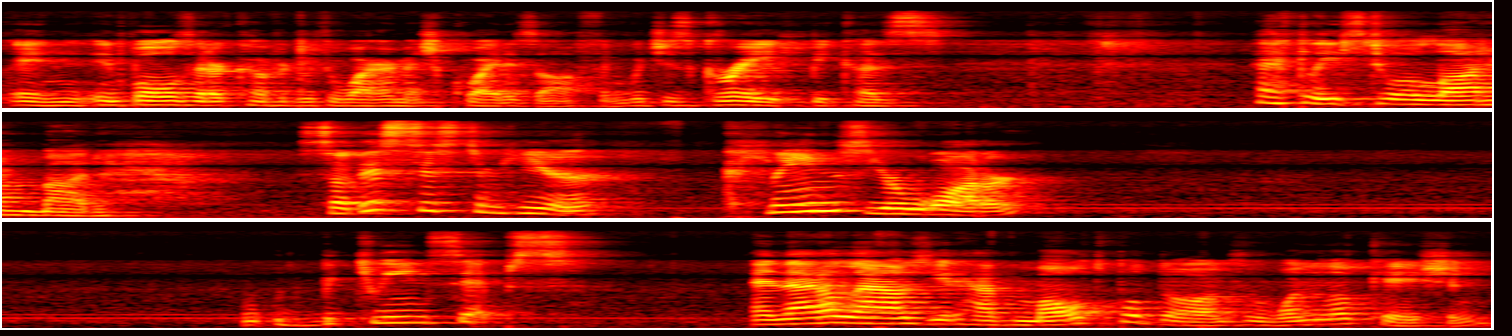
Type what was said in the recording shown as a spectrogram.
in, in bowls that are covered with wire mesh quite as often, which is great because that leads to a lot of mud. So this system here cleans your water between sips. And that allows you to have multiple dogs in one location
